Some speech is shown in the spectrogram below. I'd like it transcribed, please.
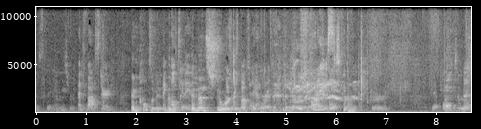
does the ends report. And fostered. and cultivated, And and, cultivated. and then He's stewarded. responsible for it. He's responsible for, for the ultimate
